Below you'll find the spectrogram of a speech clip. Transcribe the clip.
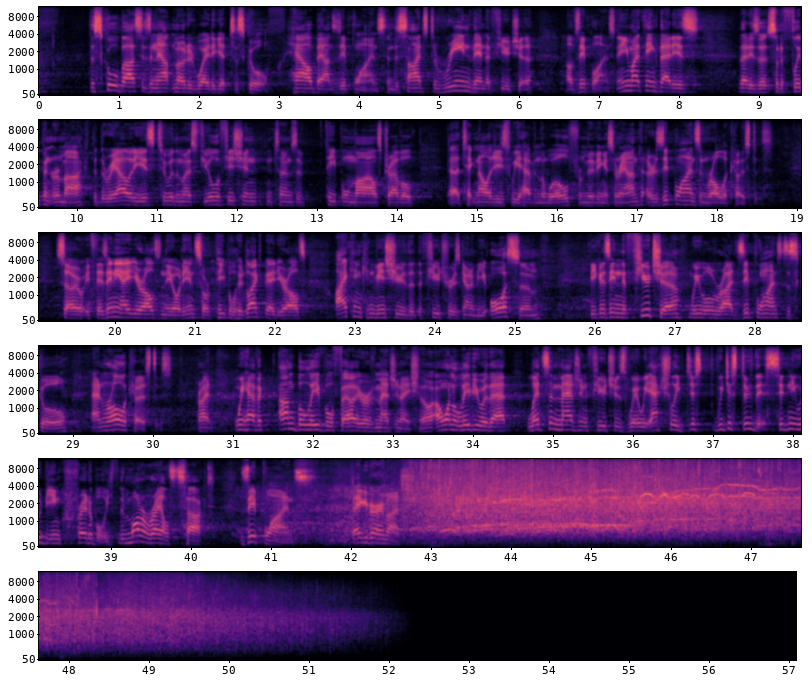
the school bus is an outmoded way to get to school. How about zip lines? And decides to reinvent a future of zip lines. Now you might think that is, that is a sort of flippant remark, but the reality is two of the most fuel efficient in terms of people miles traveled uh, technologies we have in the world for moving us around are zip lines and roller coasters. So if there's any eight-year-olds in the audience or people who'd like to be eight-year-olds, I can convince you that the future is going to be awesome because in the future, we will ride zip lines to school and roller coasters right? We have an unbelievable failure of imagination. I want to leave you with that. Let's imagine futures where we actually just, we just do this. Sydney would be incredible. The monorail sucked. Zip lines. Thank you very much.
